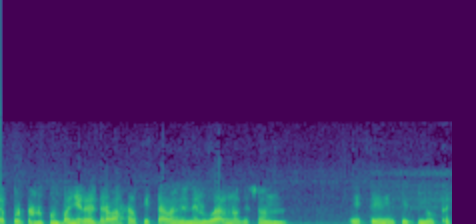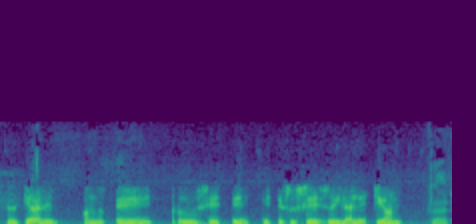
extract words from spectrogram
aportan los compañeros de trabajo que estaban en el lugar, ¿no? que son este, testigos presenciales cuando se produce este, este suceso y la lesión. Claro.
